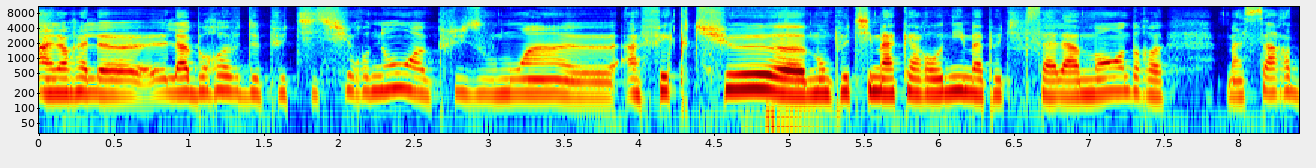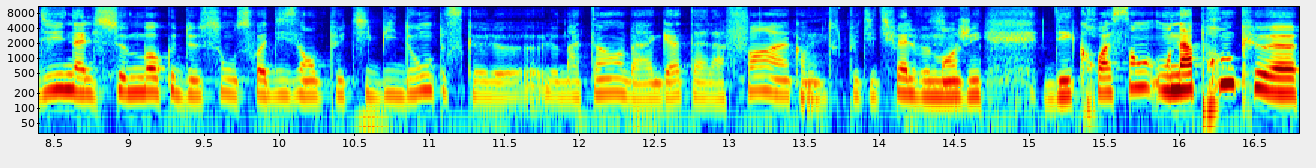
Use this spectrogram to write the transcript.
Alors elle euh, l'abreuve de petits surnoms euh, plus ou moins affectueux. mon petit macaroni, ma petite salamandre, ma sardine. Elle se moque de son soi-disant petit bidon parce que le, matin, bah, Agathe a la faim, hein, comme toute petite fille, elle veut manger des croissants. On apprend que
